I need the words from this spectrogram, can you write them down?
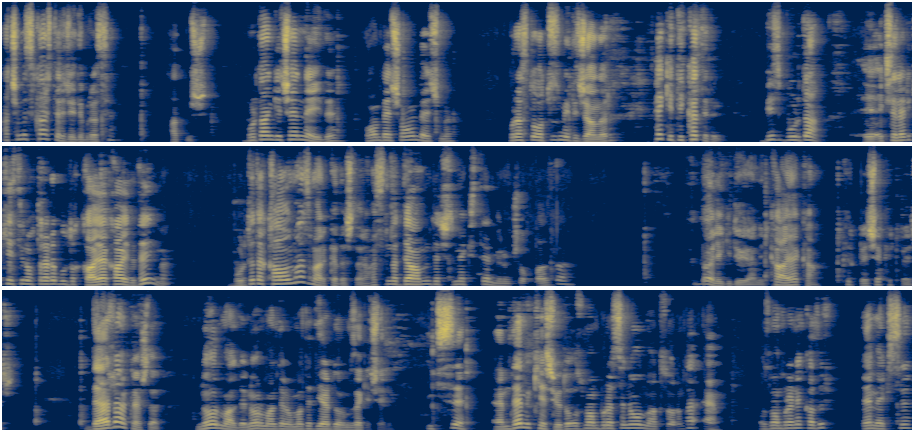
Açımız kaç dereceydi burası? 60. Buradan geçen neydi? 15 15 mi? Burası da 30 muydu canlarım? Peki dikkat edin. Biz burada e, eksenleri kestiği noktaları bulduk. K'ya K'ydı değil mi? Burada da K olmaz mı arkadaşlar? Aslında devamını da çizmek istemiyorum çok fazla. Böyle gidiyor yani. K'ya K. 45'e 45. Değerli arkadaşlar. Normalde normalde normalde diğer doğrumuza geçelim. X'i M'de mi kesiyordu? O zaman burası ne olmak zorunda? M. O zaman buraya ne kalır? M eksi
